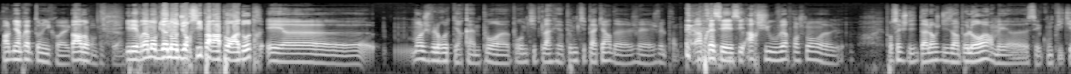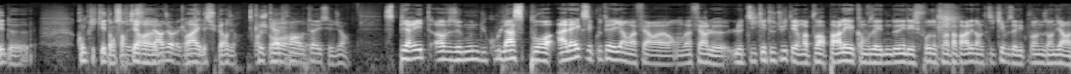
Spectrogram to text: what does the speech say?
Parle bien près de ton micro. Pardon. Il est vraiment bien endurci par rapport à d'autres et euh, moi je vais le retenir quand même pour, euh, pour une petite plaque pour une petite placarde je vais, je vais le prendre après c'est c'est archi ouvert franchement euh, pour ça que je disais tout à l'heure je disais un peu l'horreur mais euh, c'est compliqué de compliqué d'en sortir super euh, dur, le ouais il est super dur Que franchement 4 ans à Auteuil, c'est dur. Spirit of the Moon, du coup, l'as pour Alex. Écoutez, les gars, on va faire, euh, on va faire le, le ticket tout de suite et on va pouvoir parler, quand vous allez nous donner les chevaux dont on n'a pas parlé dans le ticket, vous allez pouvoir nous en dire euh,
